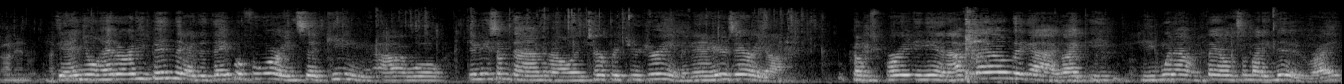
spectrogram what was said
gone in. with- Daniel had already been there the day before and said, King, I will give me some time and I'll interpret your dream. And then here's Arioch comes parading in. I found the guy. Like he, he went out and found somebody new, right?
